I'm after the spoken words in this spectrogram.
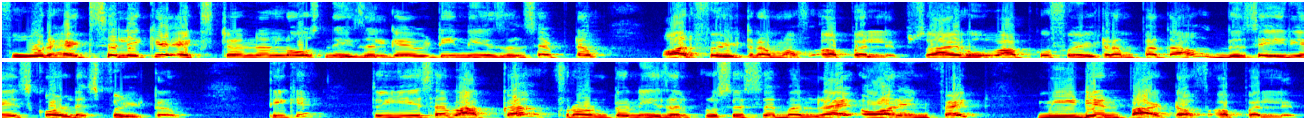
फोर हेड से लेके external nose nasal cavity nasal septum और philtrum of upper lip so I hope आपको फिल्ट्रम पता हो। This area is called as philtrum ठीक है? तो ये सब आपका फ्रंटोनेजल प्रोसेस से बन रहा है और in fact median part of upper lip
